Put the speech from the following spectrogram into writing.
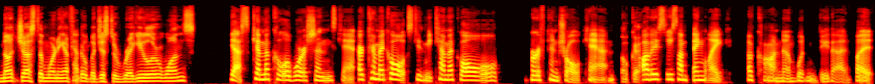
not just the morning after pill, but just the regular ones. Yes, chemical abortions can, or chemical, excuse me, chemical birth control can. Okay. Obviously, something like a condom wouldn't do that, but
